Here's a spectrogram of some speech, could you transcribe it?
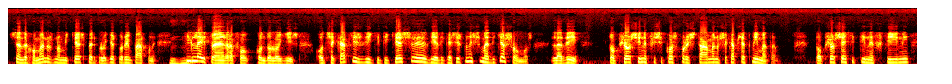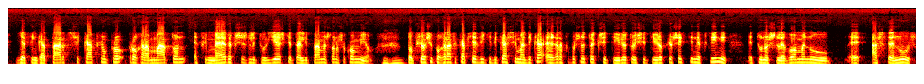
σε ενδεχομένως νομικές περιπλοκές που μπορεί να υπαρχουν Τι λέει το έγγραφο κοντολογής, ότι σε κάποιες διοικητικές ε, διαδικασίες που είναι σημαντικές όμως, δηλαδή το ποιος είναι φυσικός προϊστάμενος σε κάποια τμήματα, το ποιος έχει την ευθύνη για την κατάρτιση κάποιων προγραμμάτων εφημέρευσης, λειτουργίας κτλ. μες στο νοσοκομείο. Το ποιος υπογράφει κάποια διοικητικά σημαντικά έγγραφα όπως είναι το εξιτήριο, το εισιτήριο, ποιος έχει την ευθύνη ε, του νοσηλευόμενου ε, ασθενούς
